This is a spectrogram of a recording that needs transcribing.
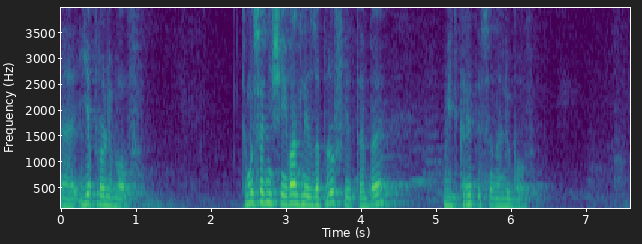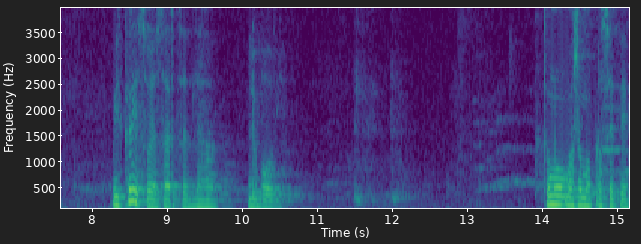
е, є про любов. Тому сьогоднішнє Євангеліє запрошує тебе відкритися на любов. Відкрий своє серце для любові. Тому можемо просити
